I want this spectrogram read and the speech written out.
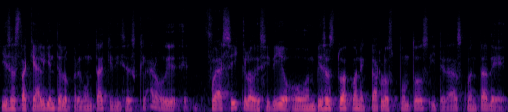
y es hasta que alguien te lo pregunta que dices, claro, eh, eh, fue así que lo decidí, o empiezas tú a conectar los puntos y te das cuenta de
